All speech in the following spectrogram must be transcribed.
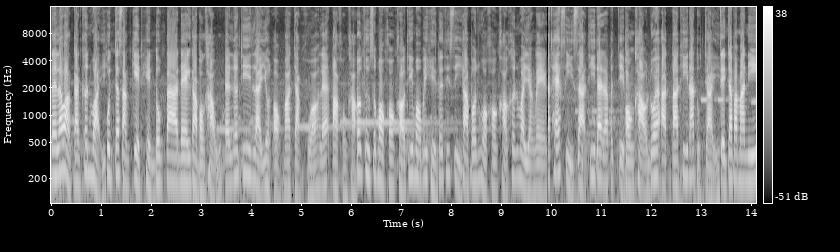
ในระหว่างการเคลื่อนไหว คุณจะสังเกตเห็นดวงตาแดงกล่ำของเขา และเลือดที่ไหลหยดออกมาจากหัวและปากของเขารวมถึงสมองของเขาที่มองไม่เห็นเรื่องที่สี่ฉาบนหัวของเขาเคลื่อนไหวอย่างแรงกระแทกศีรษะที่ได้รับบาดเจ็บของเขาด้วยอัตราที่น่าตกใจ เสียงจะประมาณนี้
